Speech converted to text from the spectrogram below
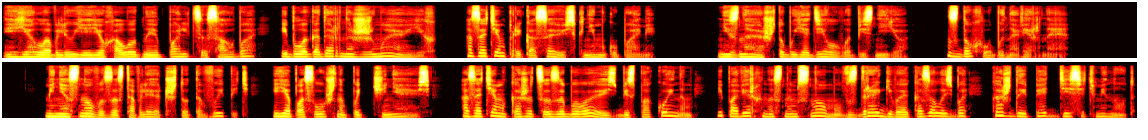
И я ловлю ее холодные пальцы со лба и благодарно сжимаю их, а затем прикасаюсь к ним губами. Не знаю, что бы я делала без нее. Сдохла бы, наверное. Меня снова заставляют что-то выпить, и я послушно подчиняюсь, а затем, кажется, забываюсь беспокойным и поверхностным сном, вздрагивая, казалось бы, каждые 5-10 минут.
